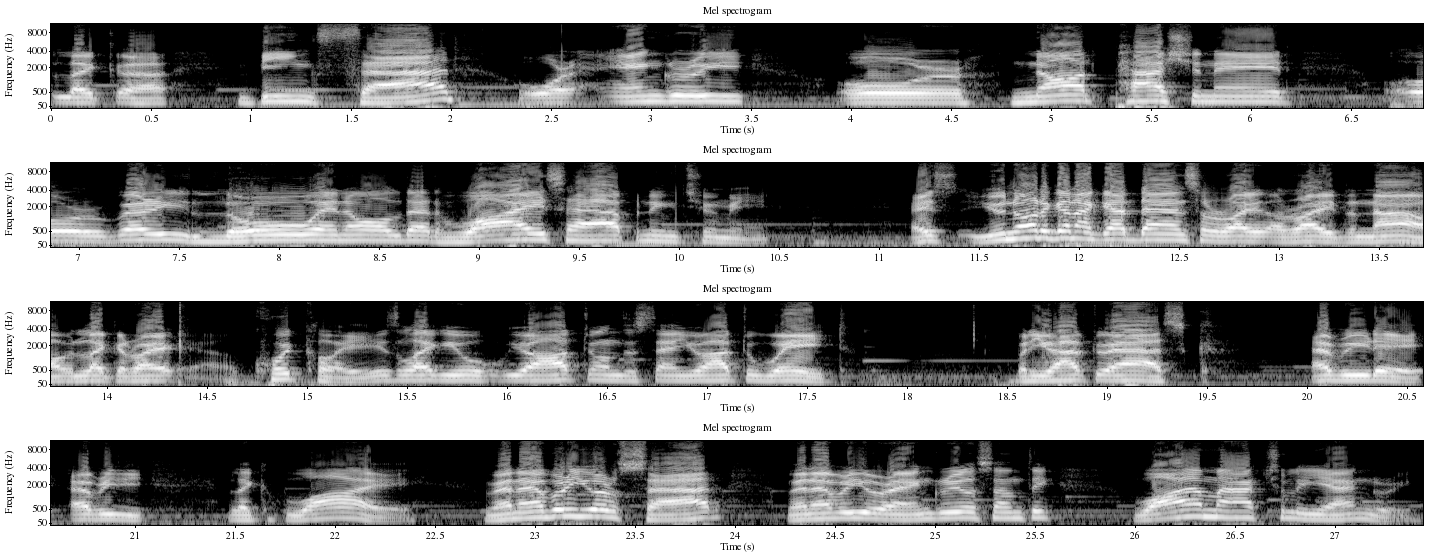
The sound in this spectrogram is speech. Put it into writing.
like uh, being sad or angry or not passionate or very low and all that why is happening to me? It's you're not gonna get the answer right right now like right uh, quickly. It's like you you have to understand you have to wait. But you have to ask every day every like why? Whenever you're sad whenever you're angry or something why am i actually angry?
